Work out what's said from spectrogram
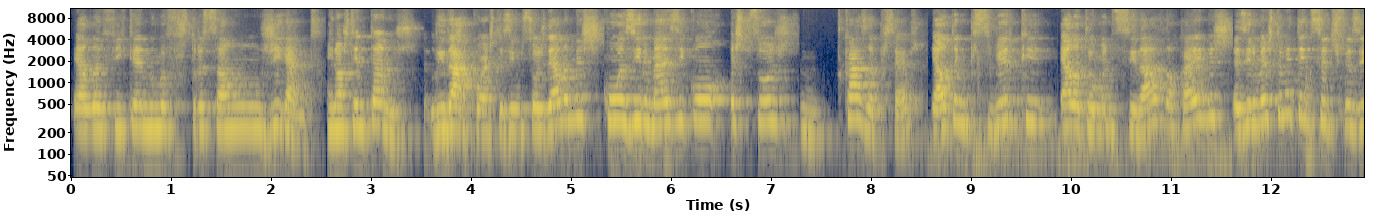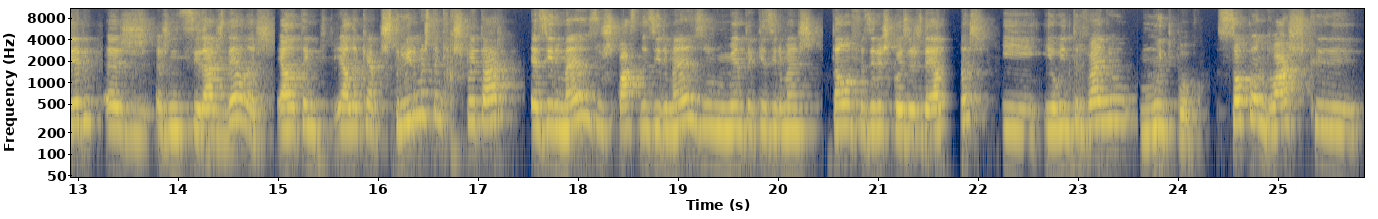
ela fica numa frustração gigante. E nós tentamos lidar com estas emoções dela, mas com as irmãs e com as pessoas de casa, percebes? Ela tem que perceber que ela tem uma necessidade, ok? Mas as irmãs também têm que satisfazer as, as necessidades delas. Ela, tem, ela quer destruir, mas tem que respeitar as irmãs, o espaço das irmãs, o momento em que as irmãs estão a fazer as coisas delas e eu intervenho muito pouco. Só quando acho que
